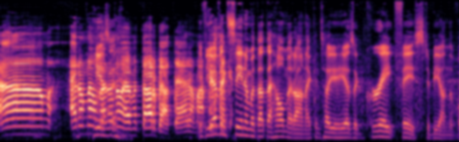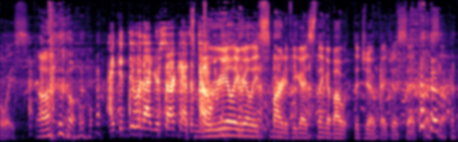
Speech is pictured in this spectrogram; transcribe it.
I don't know. He I don't a- know. I haven't thought about that. I'm, I'm if you haven't thinking- seen him without the helmet on, I can tell you he has a great face to be on The Voice. I could do without your sarcasm, It's Tony. really, really smart if you guys think about the joke I just said for a second.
